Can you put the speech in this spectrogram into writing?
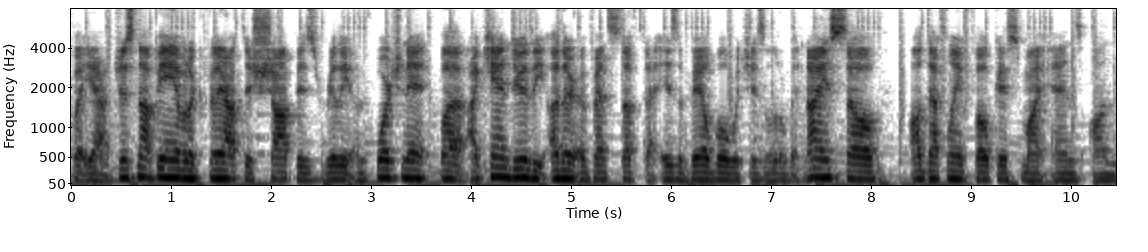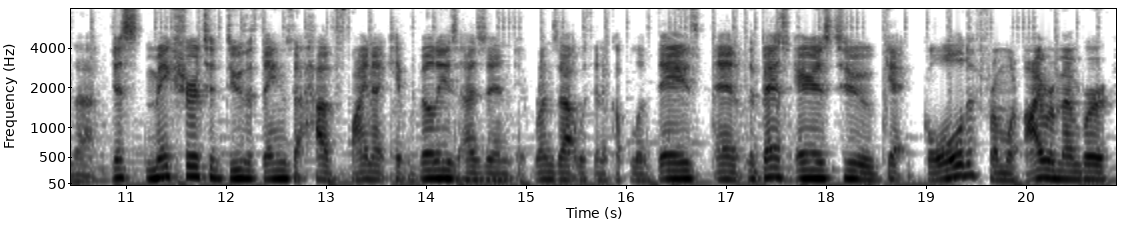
but yeah, just not being able to clear out this shop is really unfortunate, but I can do the other event stuff that is available, which is a little bit nice, so I'll definitely focus my ends on that. Just make sure to do the things that have finite capabilities, as in it runs out within a couple of days. And the best areas to get gold, from what I remember,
